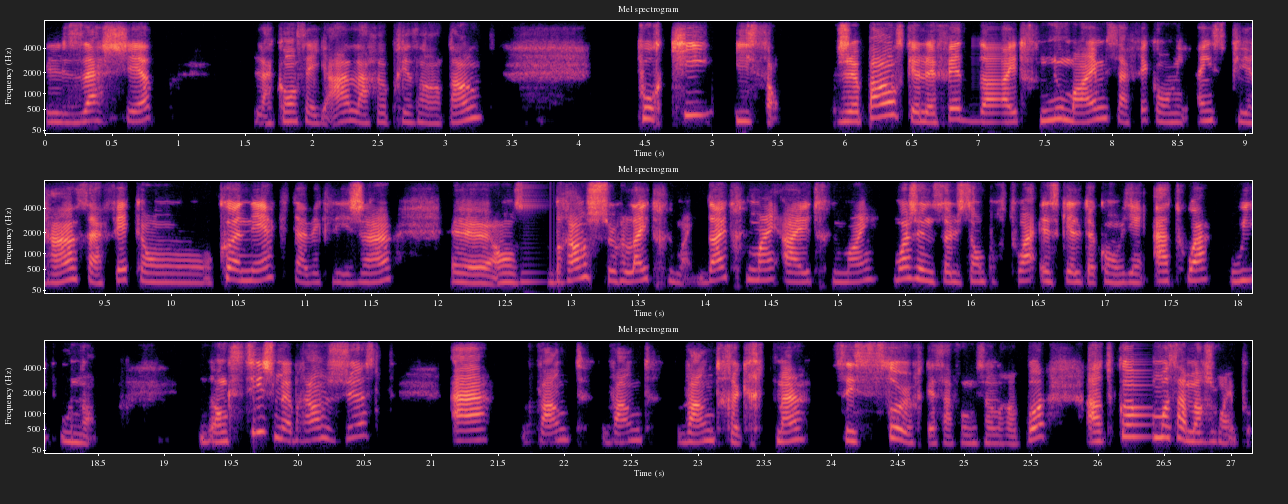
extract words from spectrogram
ils achètent la conseillère, la représentante, pour qui ils sont. Je pense que le fait d'être nous-mêmes, ça fait qu'on est inspirant, ça fait qu'on connecte avec les gens, euh, on se branche sur l'être humain. D'être humain à être humain, moi j'ai une solution pour toi. Est-ce qu'elle te convient à toi, oui ou non? Donc, si je me branche juste à vente, vente, vente, recrutement, c'est sûr que ça ne fonctionnera pas. En tout cas, moi, ça ne me rejoint pas.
